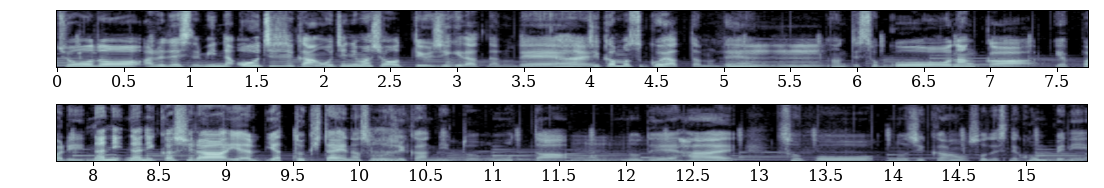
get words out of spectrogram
ちょうどあれですね。みんなおうち時間おうちにいましょうっていう時期だったので、はい。時間もすごいあったので、うんうん。なんでそこをなんかやっぱり何何かしらややっときたいなその時間にと思ったので、はいそこの時間をそうですねコンペに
